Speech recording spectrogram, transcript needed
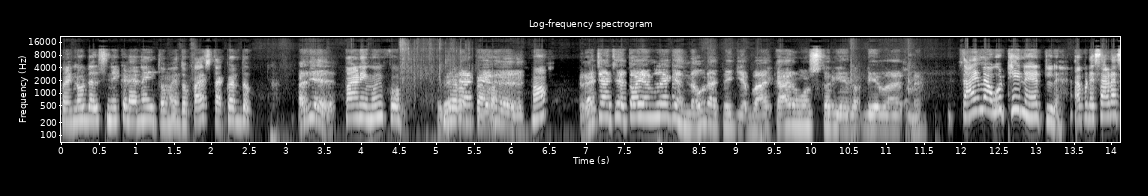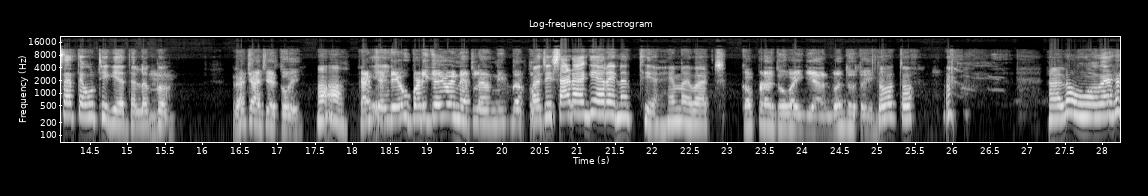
પણ નૂડલ્સ નીકળ્યા નહીં તો મેં તો પાસ્તા કરી દો પાણી કરવા. હા? રજા છે તો એમ લાગે નવરા થઈ ગયા બાર કાર વોશ કરીએ બે વાર ને. ટાઈમે ઉઠીને એટલે. આપણે સાડા સાતે ઉઠી ગયા હતા લગભગ. રજા છે તોય. કારણ કે ટેવ પડી ગઈ હોય ને એટલે નીંદર તો હજી સાડા અગિયાર નથી એમાં વાત કપડા ધોવાઈ ગયા ને બધું થઈ ગયું. તો. તો હાલો હું હવે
